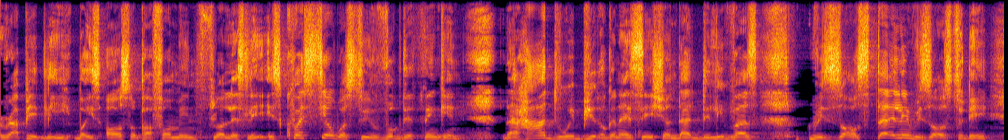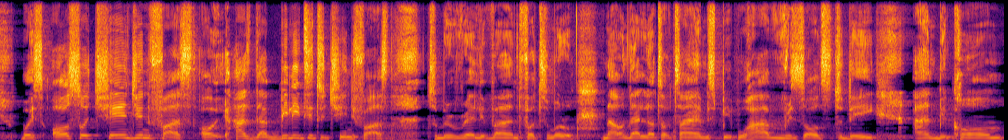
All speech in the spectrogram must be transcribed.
rapidly, but is also performing flawlessly. His question was to evoke the thinking that how do we build organization that delivers results, sterling results today, but is also changing fast or has the ability to change fast to be relevant for tomorrow. Now, there are a lot of times people have results today and become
